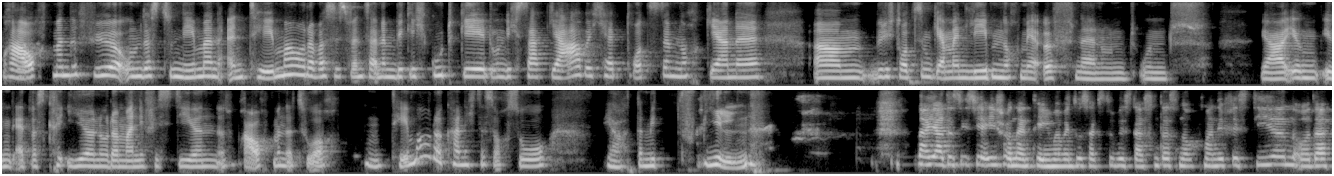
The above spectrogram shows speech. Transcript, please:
Braucht man dafür, um das zu nehmen, ein Thema oder was ist, wenn es einem wirklich gut geht und ich sage, ja, aber ich hätte trotzdem noch gerne, ähm, würde ich trotzdem gerne mein Leben noch mehr öffnen und, und ja, irgend, irgendetwas kreieren oder manifestieren. Also braucht man dazu auch ein Thema oder kann ich das auch so ja, damit spielen? Naja, das ist ja eh schon ein Thema, wenn du sagst, du willst das und das noch manifestieren oder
